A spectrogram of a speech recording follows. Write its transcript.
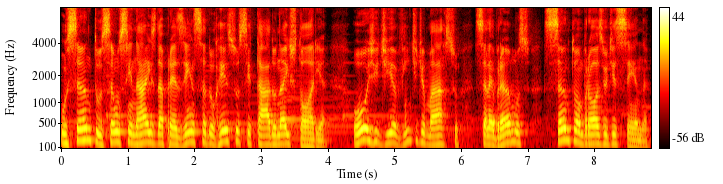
Os santos são sinais da presença do ressuscitado na história. Hoje, dia 20 de março, celebramos Santo Ambrósio de Sena.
